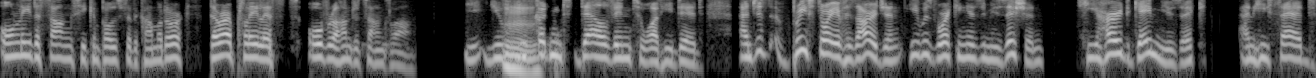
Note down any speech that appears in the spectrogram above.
only the songs he composed for the Commodore, there are playlists over hundred songs long. You you, mm. you couldn't delve into what he did. And just a brief story of his origin: he was working as a musician. He heard game music and he said,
